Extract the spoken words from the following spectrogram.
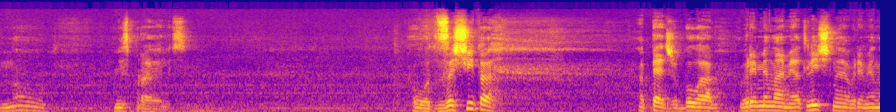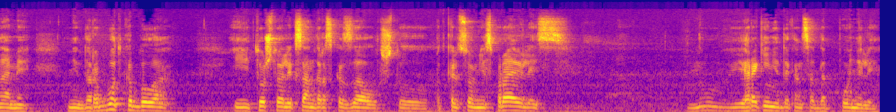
но не справились. Вот. Защита, опять же, была временами отличная, временами недоработка была. И то, что Александр сказал, что под кольцом не справились, ну, игроки не до конца поняли.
